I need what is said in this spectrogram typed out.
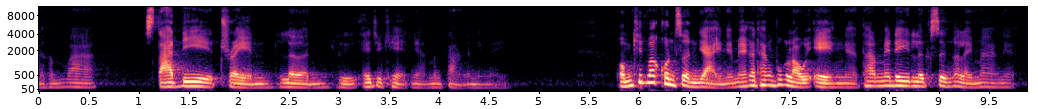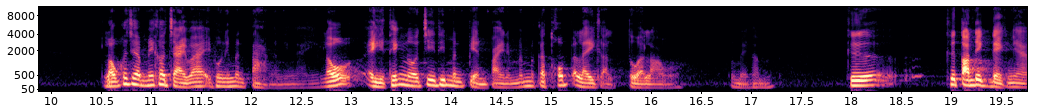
นะครับว่า study train learn หรือ educate เนี่ยมันต่างกันยังไง ผมคิดว่าคนส่วนใหญ่เนี่ยแม้กระทั่งพวกเราเองเนี่ยถ้าไม่ได้ลึกซึ้งอะไรมากเนี่ยเราก็จะไม่เข้าใจว่าไอ้พวกนี้มันต่างกันยังไง แล้วไอ้เทคโนโลยีที่มันเปลี่ยนไปเนี่ยมันกระทบอะไรกับตัวเรา ถูกไหมครับ คือคือตอนเด็กๆเนี่ย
